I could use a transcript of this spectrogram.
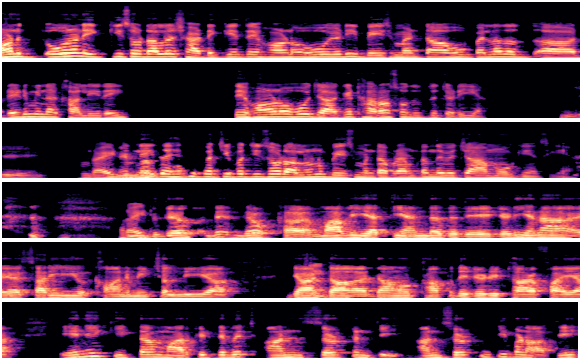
ਹੁਣ ਉਹਨਾਂ ਨੇ 2100 ਡਾਲਰ ਛੱਡ ਕੇ ਤੇ ਹੁਣ ਉਹ ਜਿਹੜੀ ਬੇਸਮੈਂਟ ਆ ਉਹ ਪਹਿਲਾਂ ਤਾਂ ਡੇਢ ਮਹੀਨਾ ਖਾਲੀ ਰਹੀ ਤੇ ਹੁਣ ਉਹ ਜਾ ਕੇ 1800 ਦੇ ਉੱਤੇ ਚੜੀ ਆ। ਜੀ। ਰਾਈਟ ਨਹੀਂ, ਤਾਂ ਇਹ 25 2500 ਡਾਲਰ ਨੂੰ ਬੇਸਮੈਂਟਾਂ ਬ੍ਰੈਂਪਟਨ ਦੇ ਵਿੱਚ ਆਮ ਹੋ ਗਈਆਂ ਸੀਗੀਆਂ। ਰਾਈਟ ਦੇਖੋ ਮਾ ਵੀ at the end of the day ਜਿਹੜੀ ਹੈ ਨਾ ਸਾਰੀ ਇਕਨੋਮੀ ਚੱਲੀ ਆ ਜਾਂ। ਡੋਨਲਡ ਟਰੰਪ ਦੇ ਜਿਹੜੇ ਟੈਰਿਫ ਆਇਆ ਇਹਨੇ ਕੀਤਾ ਮਾਰਕੀਟ ਦੇ ਵਿੱਚ ਅਨਸਰਟਨਟੀ ਅਨਸਰਟਨਟੀ ਬਣਾਤੀ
